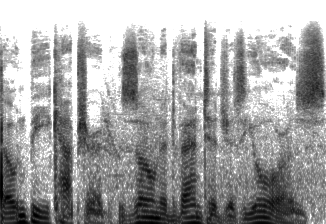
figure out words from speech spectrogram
Zone B captured. Zone advantage is yours.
